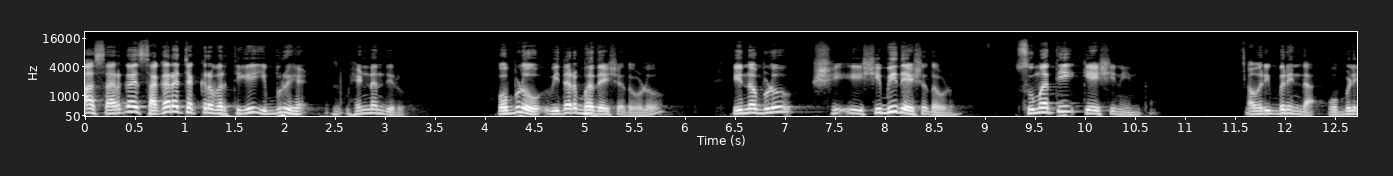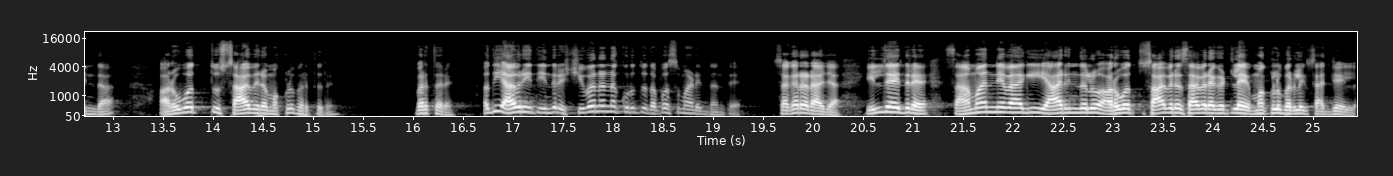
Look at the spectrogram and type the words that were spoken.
ಆ ಸರ್ಗ, ಸಗರ ಚಕ್ರವರ್ತಿಗೆ ಇಬ್ಬರು ಹೆಣ್ಣಂದಿರು. ಒಬ್ಬಳು ವಿದರ್ಭ ದೇಶದವಳು ಇನ್ನೊಬ್ಬಳು ಶಿ ಶಿಬಿ ದೇಶದವಳು. ಸುಮತಿ, ಕೇಶಿನಿ ಅಂತ. ಅವರಿಬ್ಬರಿಂದ ಒಬ್ಬಳಿಂದ ಅರವತ್ತು ಸಾವಿರ ಮಕ್ಕಳು ಬರ್ತದೆ. ಬರ್ತಾರೆ. ಅದು ಯಾವ ರೀತಿ ಅಂದರೆ ಶಿವನನ್ನು ಕುರಿತು ತಪಸ್ಸು ಮಾಡಿದ್ದಂತೆ. ಸಗರ ರಾಜ. ಇಲ್ಲದೇ ಇದ್ದರೆ ಸಾಮಾನ್ಯವಾಗಿ ಯಾರಿಂದಲೂ ಅರವತ್ತು ಸಾವಿರ ಸಾವಿರ ಗಟ್ಟಲೆ ಮಕ್ಕಳು ಬರಲಿಕ್ಕೆ ಸಾಧ್ಯ ಇಲ್ಲ.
